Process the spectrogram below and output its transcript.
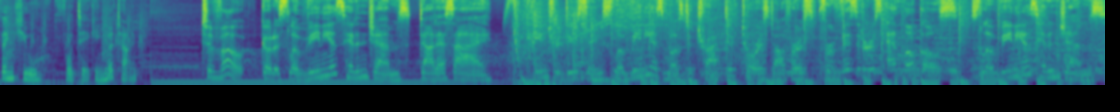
thank you for taking your time. To vote, go to sloveniashiddengems.si. Introducing Slovenia's most attractive tourist offers for visitors and locals. Slovenia's Hidden Gems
